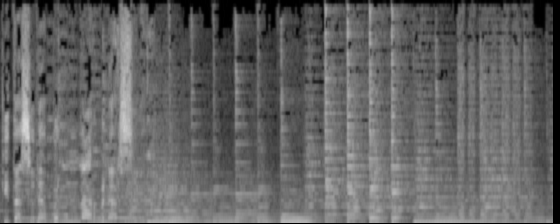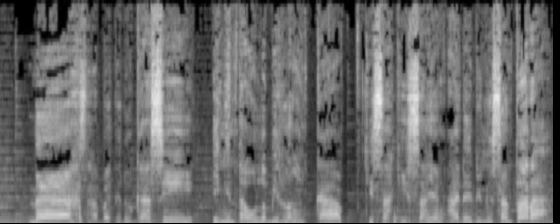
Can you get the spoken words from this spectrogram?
kita sudah benar-benar siap. Nah, sahabat edukasi, ingin tahu lebih lengkap kisah-kisah yang ada di Nusantara?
